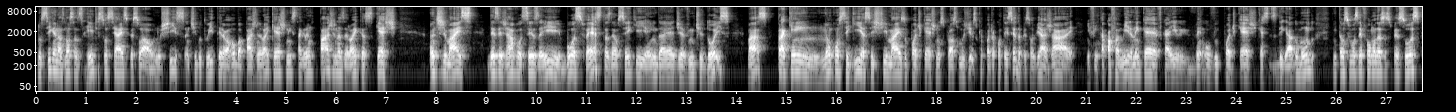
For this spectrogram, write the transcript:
Nos siga nas nossas redes sociais, pessoal. No X, antigo Twitter, é o arroba Página Heroicast, no Instagram, Páginas Heroicas Cast. Antes de mais, desejar a vocês aí boas festas, né? Eu sei que ainda é dia 22, mas para quem não conseguir assistir mais o podcast nos próximos dias, porque pode acontecer da pessoa viajar, enfim, tá com a família, nem quer ficar aí ouvindo podcast, quer se desligar do mundo. Então, se você for uma dessas pessoas,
